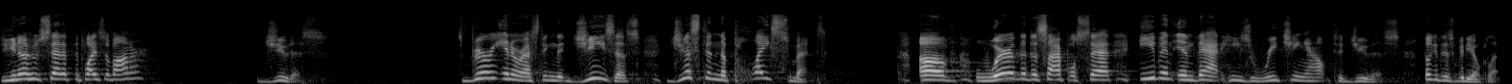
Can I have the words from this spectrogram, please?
Do you know who sat at the place of honor? Judas. Very interesting that Jesus, just in the placement of where the disciples sat, even in that, he's reaching out to Judas. Look at this video clip.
